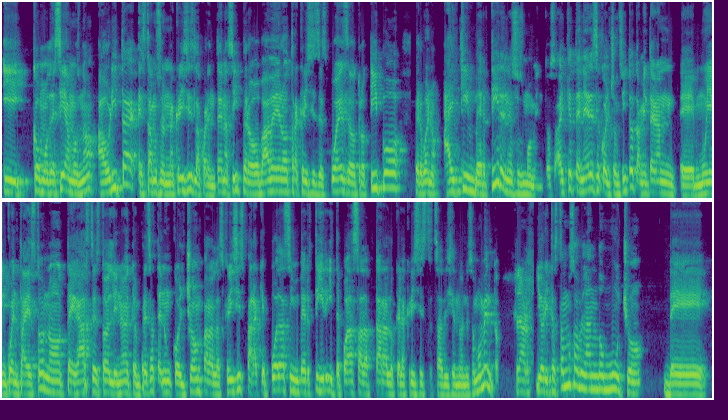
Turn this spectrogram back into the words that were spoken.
y como decíamos, ¿no? Ahorita estamos en una crisis, la cuarentena sí, pero va a haber otra crisis después de otro tipo, pero bueno, hay que invertir en esos momentos, hay que tener ese colchoncito, también tengan eh, muy en cuenta esto, no te gastes todo el dinero de tu empresa, ten un colchón para las crisis para que puedas invertir y te puedas adaptar a lo que la crisis te está diciendo en ese momento. Claro. Y ahorita estamos hablando mucho de,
